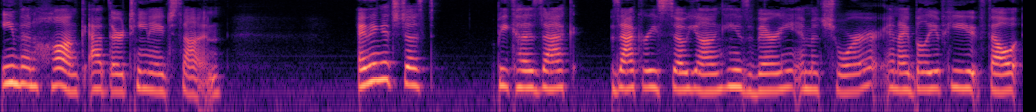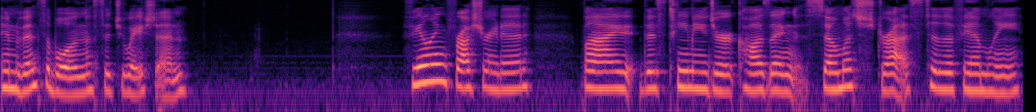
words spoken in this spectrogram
even honk at their teenage son? I think it's just because Zach Zachary's so young, he's very immature, and I believe he felt invincible in this situation. Feeling frustrated, by this teenager causing so much stress to the family.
